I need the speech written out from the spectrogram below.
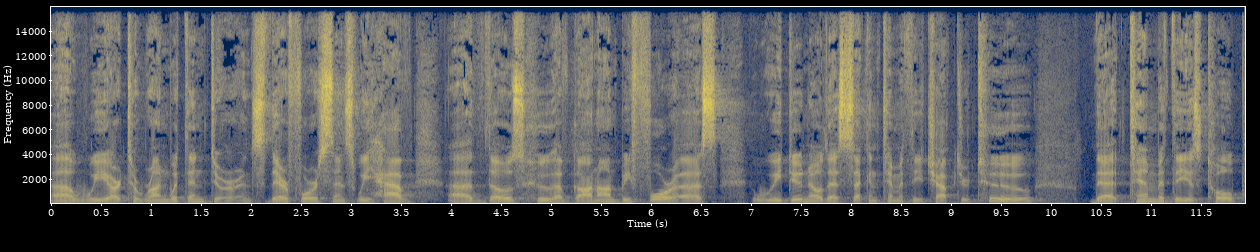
uh, we are to run with endurance. Therefore, since we have uh, those who have gone on before us, we do know that 2 Timothy chapter 2 that Timothy is told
